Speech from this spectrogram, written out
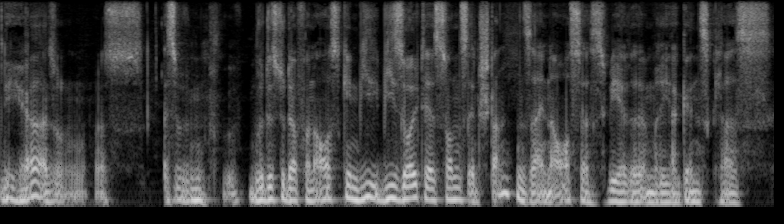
Ja, also, das, also würdest du davon ausgehen, wie, wie sollte es sonst entstanden sein, außer es wäre im Reagenzglas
